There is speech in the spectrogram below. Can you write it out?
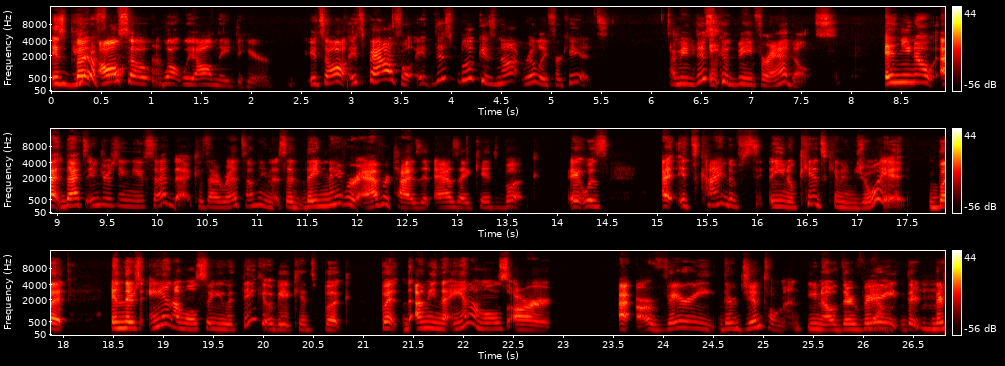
It's beautiful. But also what we all need to hear. It's all it's powerful. It, this book is not really for kids. I mean, this It- could be for adults. And you know, I- that's interesting you said that because I read something that said they never advertised it as a kid's book. It was, uh, it's kind of, you know, kids can enjoy it, but, and there's animals, so you would think it would be a kid's book, but I mean, the animals are, are very, they're gentlemen, you know, they're very, they're, Mhm. they're,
